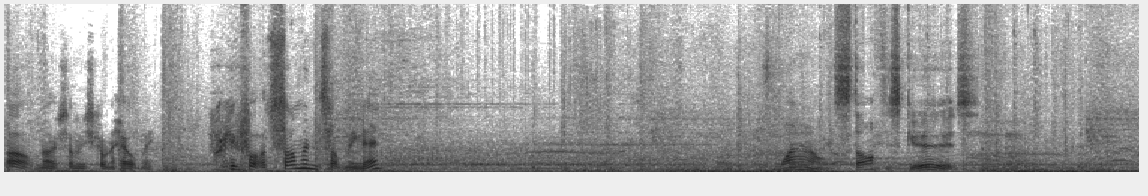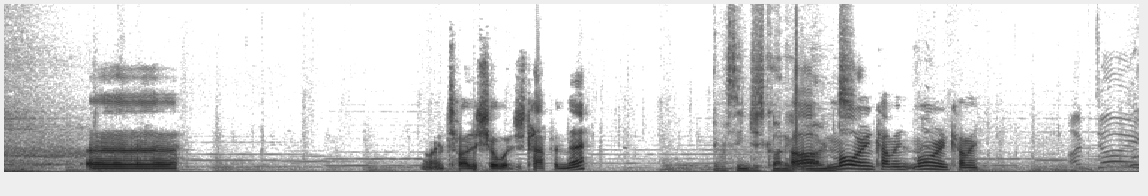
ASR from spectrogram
Oh, no, somebody's coming to help me. Fucking thought I'd summoned something then. Wow, staff is good. Uh, not entirely sure what just happened there. Everything just kind of Oh, owns. more incoming, more incoming. I'm dying.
